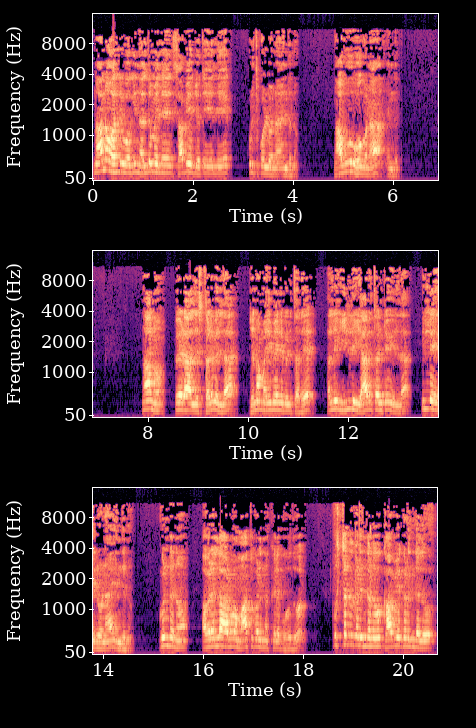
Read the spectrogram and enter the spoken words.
ನಾನು ಅಲ್ಲಿ ಹೋಗಿ ನೆಲದ ಮೇಲೆ ಸಾಬಿಯ ಜೊತೆಯಲ್ಲಿಯೇ ಕುಳಿತುಕೊಳ್ಳೋಣ, ಎಂದನು. ನಾವೂ ಹೋಗೋಣ, ಎಂದನು. ನಾನು, ಬೇಡ, ಅಲ್ಲಿ ಸ್ಥಳವಿಲ್ಲ. ಜನ ಮೈ ಮೇಲೆ ಬೀಳ್ತಾರೆ. ಅಲ್ಲಿ ಇಲ್ಲಿ ಯಾರ ತಂಟೆಯೂ ಇಲ್ಲ. ಇಲ್ಲೇ ಇರೋಣ, ಎಂದನು. ಗುಂಡನು, ಅವರೆಲ್ಲ ಆಡುವ ಮಾತುಗಳನ್ನು ಕೇಳಬಹುದು. ಪುಸ್ತಕಗಳಿಂದಲೂ ಕಾವ್ಯಗಳಿಂದಲೂ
